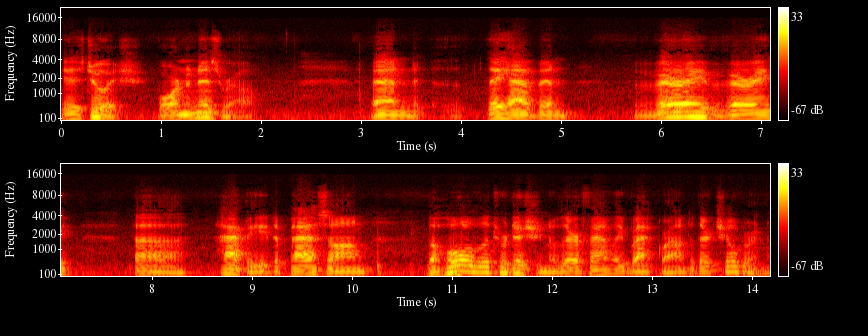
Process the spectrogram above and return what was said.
is Jewish, born in Israel. And they have been very, very uh, happy to pass on the whole of the tradition of their family background to their children.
